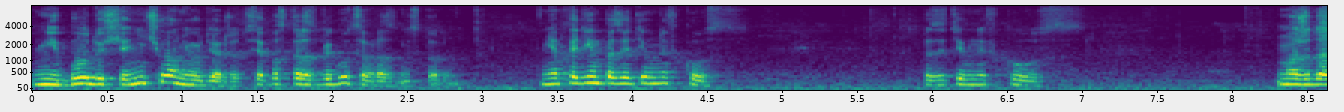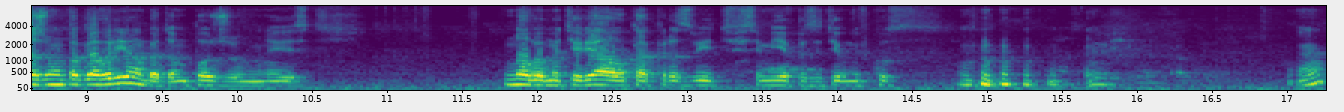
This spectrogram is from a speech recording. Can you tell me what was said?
ни будущее, ничего не удержит. Все просто разбегутся в разные стороны. Необходим позитивный вкус. Позитивный вкус. Может даже мы поговорим об этом позже. У меня есть новый материал, как развить в семье позитивный вкус. А?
